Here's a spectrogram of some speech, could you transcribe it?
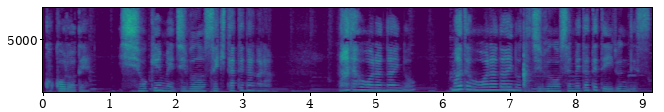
心で一生懸命自分をせき立てながらまだ終わらないの？まだ終わらないのと自分を責め立てているんです。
